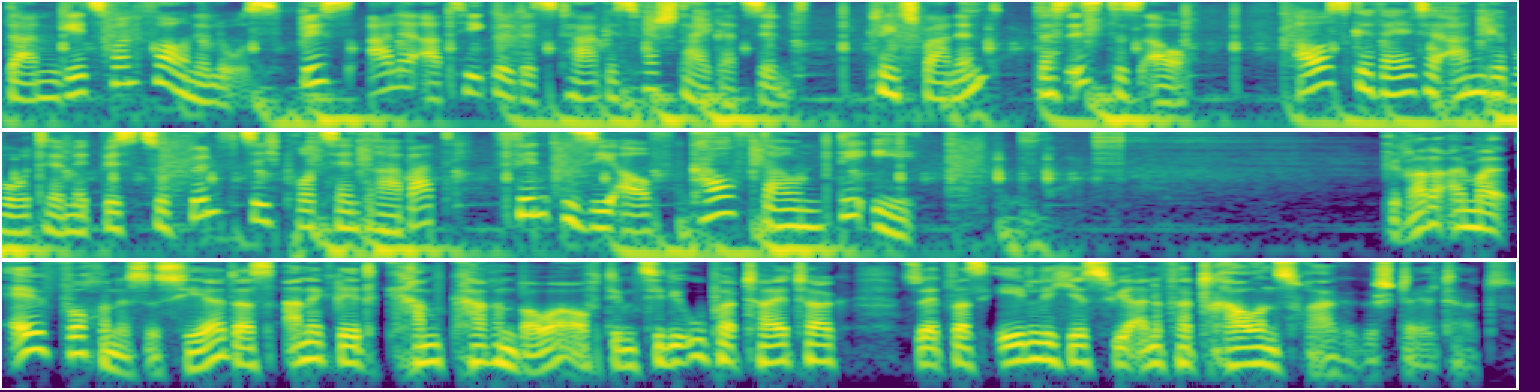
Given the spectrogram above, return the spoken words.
Dann geht's von vorne los, bis alle Artikel des Tages versteigert sind. Klingt spannend? Das ist es auch. Ausgewählte Angebote mit bis zu 50% Rabatt finden Sie auf kaufdown.de. Gerade einmal elf Wochen ist es her, dass Annegret Kramp-Karrenbauer auf dem CDU-Parteitag so etwas Ähnliches wie eine Vertrauensfrage gestellt hat.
